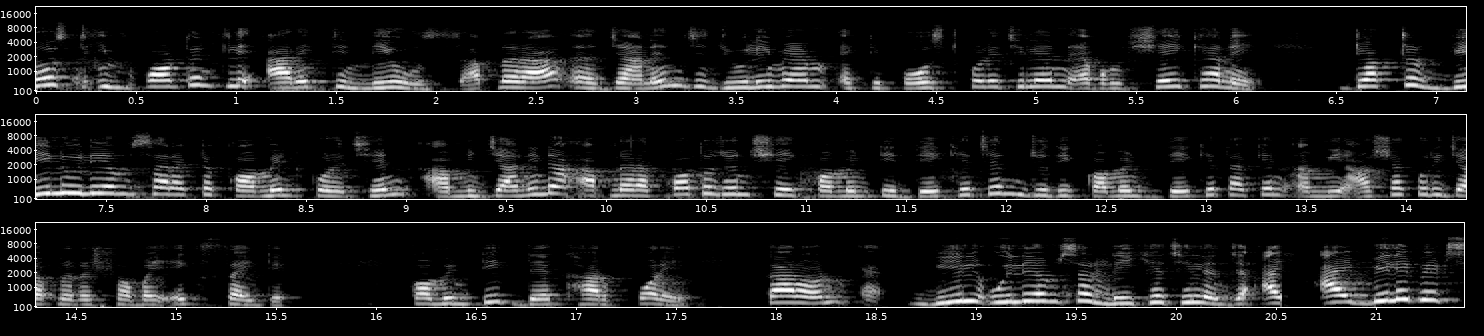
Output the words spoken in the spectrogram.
মোস্ট ইম্পর্টেন্টলি আরেকটি নিউজ আপনারা জানেন যে জুলি ম্যাম একটি পোস্ট করেছিলেন এবং সেইখানে ডক্টর বিল উইলিয়াম স্যার একটা কমেন্ট করেছেন। আমি জানি না আপনারা কতজন সেই কমেন্টটি দেখেছেন। যদি কমেন্ট দেখে থাকেন, আমি আশা করি যে আপনারা সবাই এক্সাইটেড কমেন্টটি দেখার পরে। কারণ বিল উইলিয়াম স্যার লিখেছিলেন যে I I believe it's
